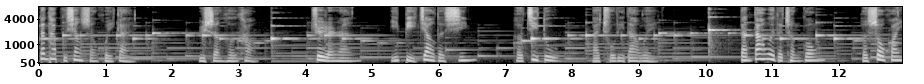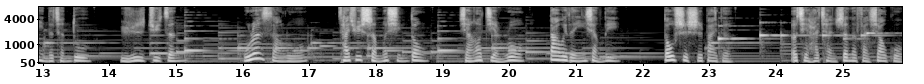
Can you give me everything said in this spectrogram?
但他不向神悔改。与神和好，却仍然以比较的心和嫉妒来处理大卫。但大卫的成功和受欢迎的程度与日俱增。无论扫罗采取什么行动，想要减弱大卫的影响力，都是失败的，而且还产生了反效果。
